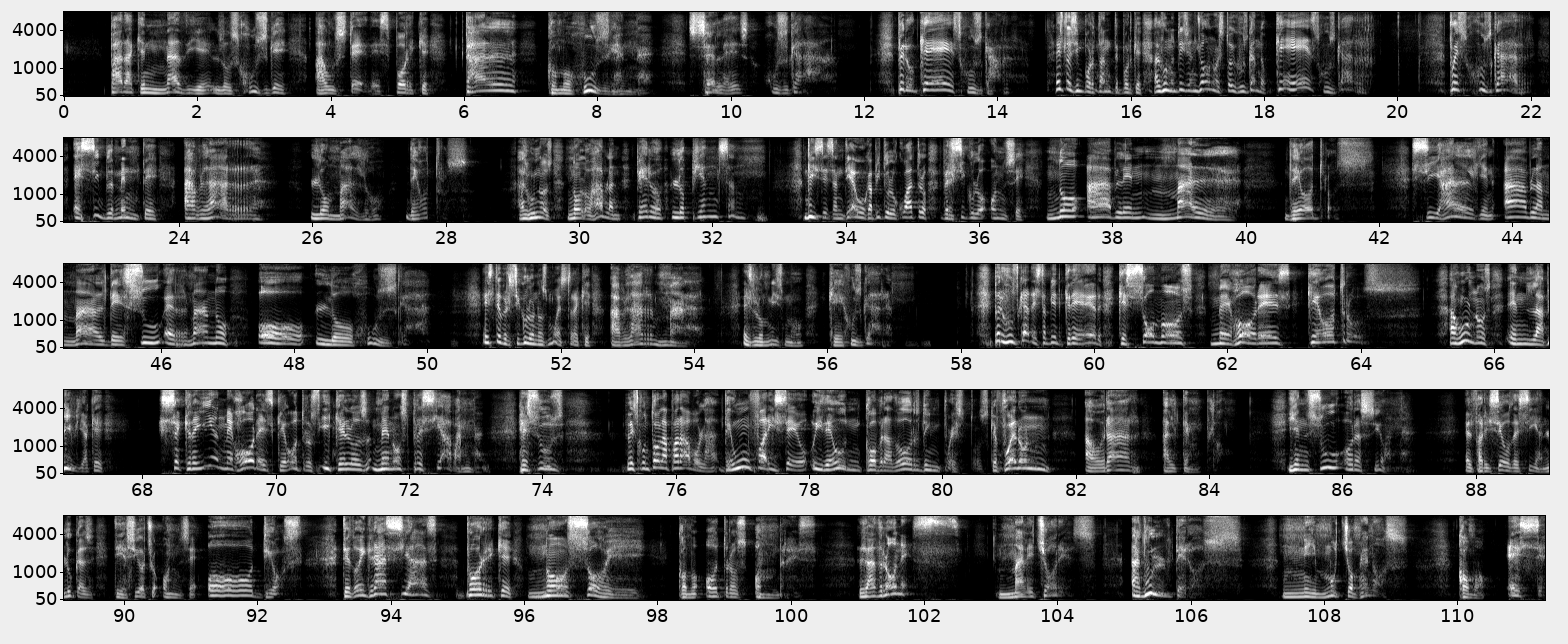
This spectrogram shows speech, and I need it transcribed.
para que nadie los juzgue a ustedes, porque tal como juzguen, se les juzgará. Pero ¿qué es juzgar? Esto es importante porque algunos dicen, yo no estoy juzgando. ¿Qué es juzgar? Pues juzgar es simplemente hablar lo malo de otros. Algunos no lo hablan, pero lo piensan. Dice Santiago capítulo 4, versículo 11, no hablen mal de otros si alguien habla mal de su hermano o lo juzga. Este versículo nos muestra que hablar mal es lo mismo que juzgar. Pero juzgar es también creer que somos mejores que otros. A unos en la Biblia que se creían mejores que otros y que los menospreciaban. Jesús les contó la parábola de un fariseo y de un cobrador de impuestos que fueron a orar al templo. Y en su oración, el fariseo decía en Lucas 18, 11, oh Dios, te doy gracias porque no soy como otros hombres, ladrones, malhechores, adúlteros, ni mucho menos como ese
